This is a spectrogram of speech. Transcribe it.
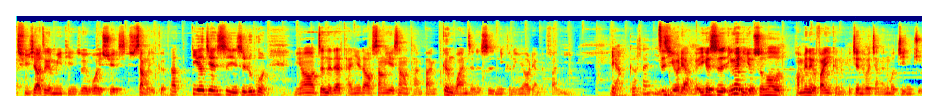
取消这个 meeting，所以我也学上了一个。那第二件事情是，如果你要真的在谈业到商业上的谈判，更完整的是，你可能要有两个翻译。两个翻译，自己有两个，一个是因为你有时候旁边那个翻译可能不见得会讲的那么精准，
